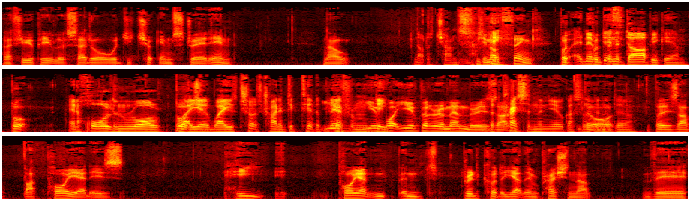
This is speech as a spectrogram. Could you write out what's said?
And a few people have said, "Oh, would you chuck him straight in?" Now, Not a chance. do you not think? But in a, but in a derby game, But in a holding role But- where, you, where you're tr- trying to dictate the play from you- deep. what you've got to remember is the that pressing that Newcastle are going to do. But is that that Poyet is he, he Poyet and, and Bridcut get the impression that they,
